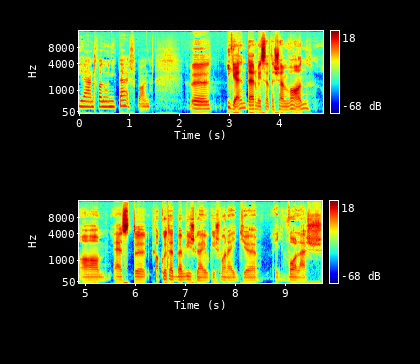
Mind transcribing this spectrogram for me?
iránt való nyitásban? Ö, igen, természetesen van. A, ezt a kötetben vizsgáljuk is, van egy, egy vallás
